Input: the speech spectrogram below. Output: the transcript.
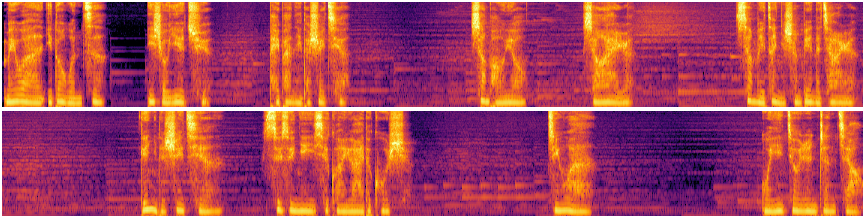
每晚一段文字，一首夜曲，陪伴你的睡前。像朋友，像爱人，像没在你身边的家人。给你的睡前，碎碎念一些关于爱的故事。今晚，我依旧认真讲，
